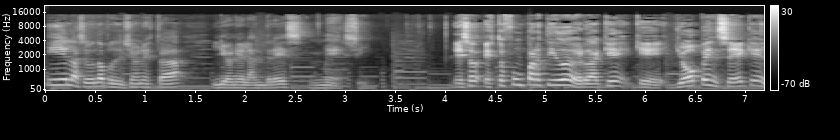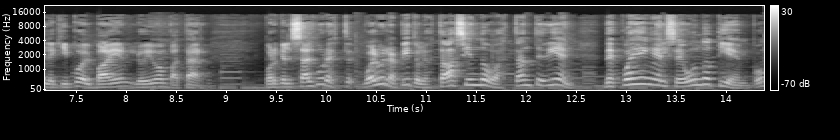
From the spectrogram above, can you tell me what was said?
Y en la segunda posición está Lionel Andrés Messi. Eso, esto fue un partido de verdad que, que yo pensé que el equipo del Bayern lo iba a empatar. Porque el Salzburg, vuelvo y repito, lo estaba haciendo bastante bien. Después en el segundo tiempo,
